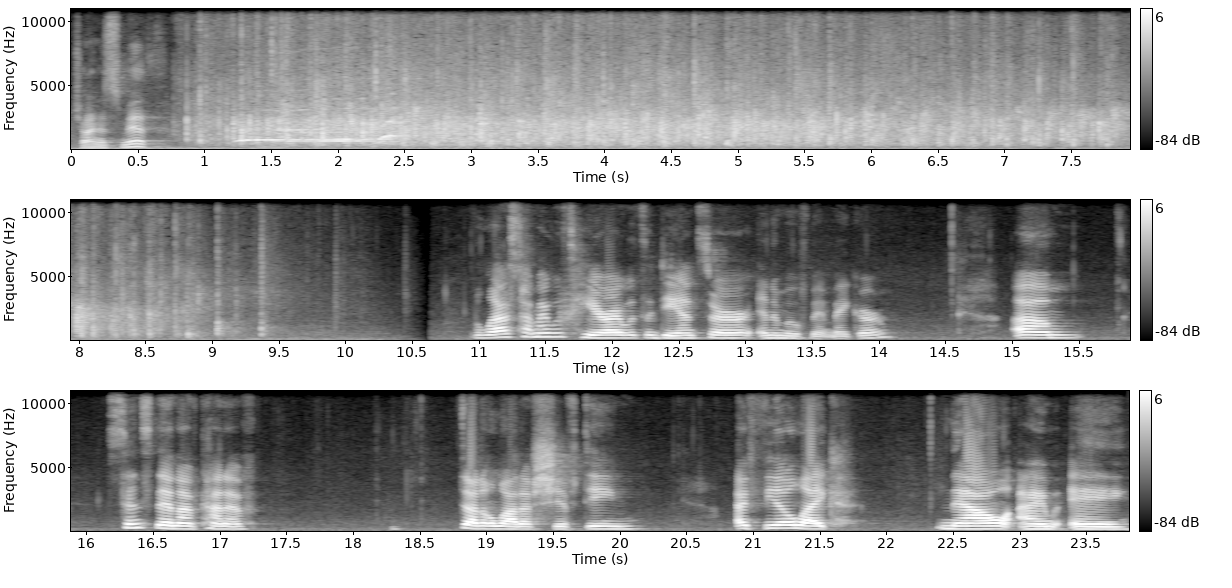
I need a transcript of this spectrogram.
China Smith. The last time I was here, I was a dancer and a movement maker. Um, since then, I've kind of done a lot of shifting. I feel like now I'm a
